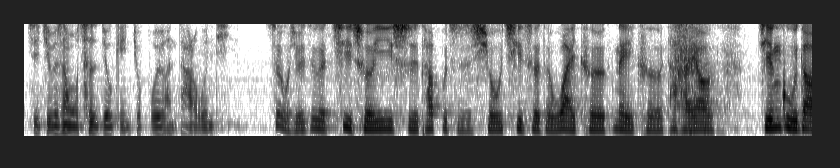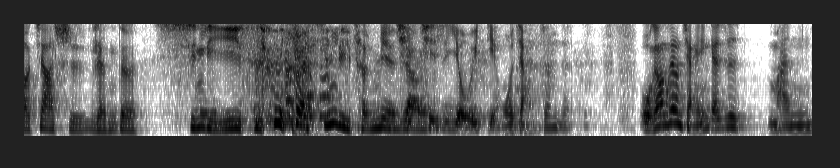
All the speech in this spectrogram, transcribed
其实基本上我车子丢给你就不会有很大的问题。所以我觉得这个汽车医师他不只是修汽车的外科、内科，他还要兼顾到驾驶人的心理意识、心理层面这样。其其实有一点，我讲真的，我刚刚这样讲应该是蛮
